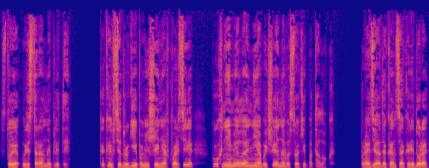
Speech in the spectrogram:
стоя у ресторанной плиты. Как и все другие помещения в квартире, кухня имела необычайно высокий потолок. Пройдя до конца коридора,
